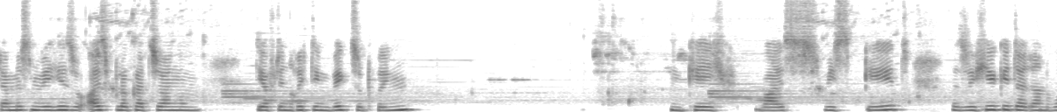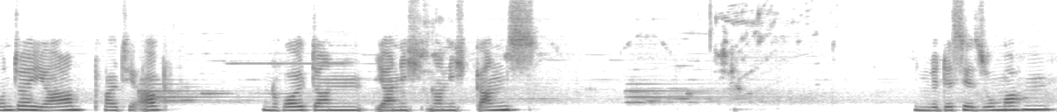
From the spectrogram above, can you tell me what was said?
Da müssen wir hier so Eisblöcke erzeugen, um die auf den richtigen Weg zu bringen. Okay, ich weiß, wie es geht. Also hier geht er dann runter, ja, prallt hier ab und rollt dann, ja, nicht, noch nicht ganz. Wenn wir das hier so machen.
